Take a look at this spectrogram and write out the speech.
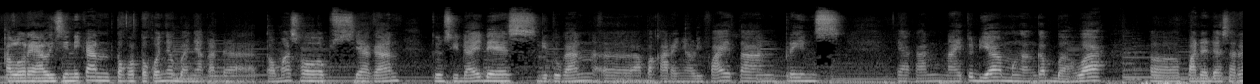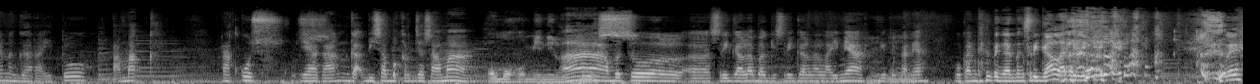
kalau realis ini kan tokoh-tokohnya banyak ada Thomas Hobbes ya kan Thucydides gitu kan eh, apa karyanya Leviathan Prince ya kan? Nah itu dia menganggap bahwa eh, pada dasarnya negara itu tamak rakus ya kan? Nggak bisa bekerja sama. Homo homini lupus. Ah betul. Eh, serigala bagi serigala lainnya gitu kan ya? Bukan ganteng-ganteng serigala ini Weh,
